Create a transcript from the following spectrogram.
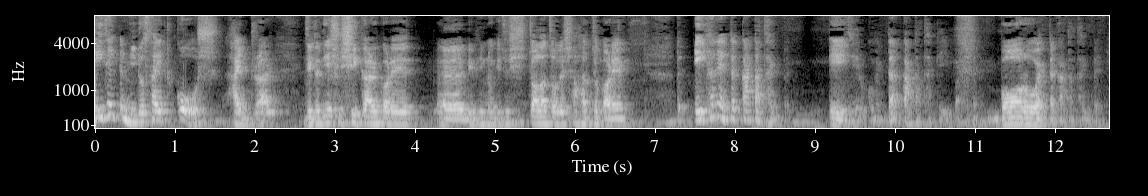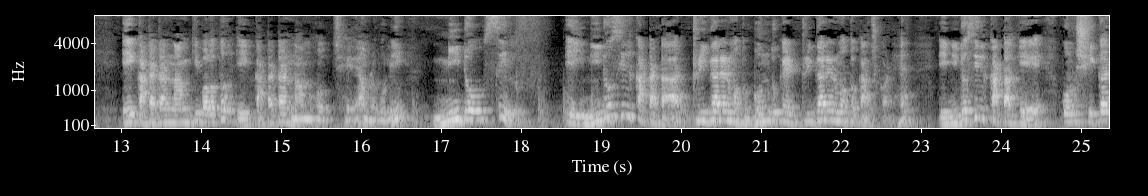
এই যে একটা নিডোসাইট কোষ, হাইড্রার, যেটা দিয়ে সে শিকার করে বিভিন্ন কিছু চলাচলে সাহায্য করে, তো এইখানে একটা কাটা থাকবে। এই যে এরকম একটা কাটা থাকে এই পাশে, বড় একটা কাটা থাকবে। এই কাটাটার নাম কি বলতো? এই কাটাটার নাম হচ্ছে, আমরা বলি নিডোসিল। এই নিডোসিল কাটাটা ট্রিগারের মতো, বন্দুকের ট্রিগারের মতো কাজ করে হ্যাঁ? এই নিডোসিল কাটাকে কোন শিকার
